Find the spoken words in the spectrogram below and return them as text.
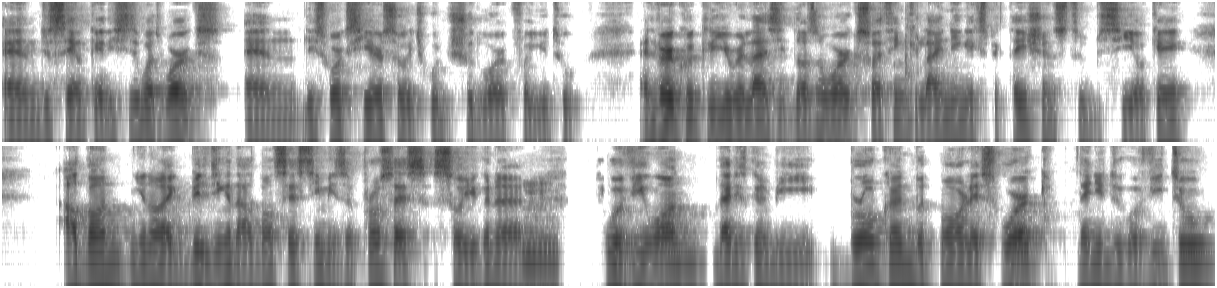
and just say okay this is what works and this works here so it would should work for you too and very quickly you realize it doesn't work so i think aligning expectations to see okay outbound you know like building an outbound sales team is a process so you're gonna mm. do a v1 that is gonna be broken but more or less work then you do a v2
